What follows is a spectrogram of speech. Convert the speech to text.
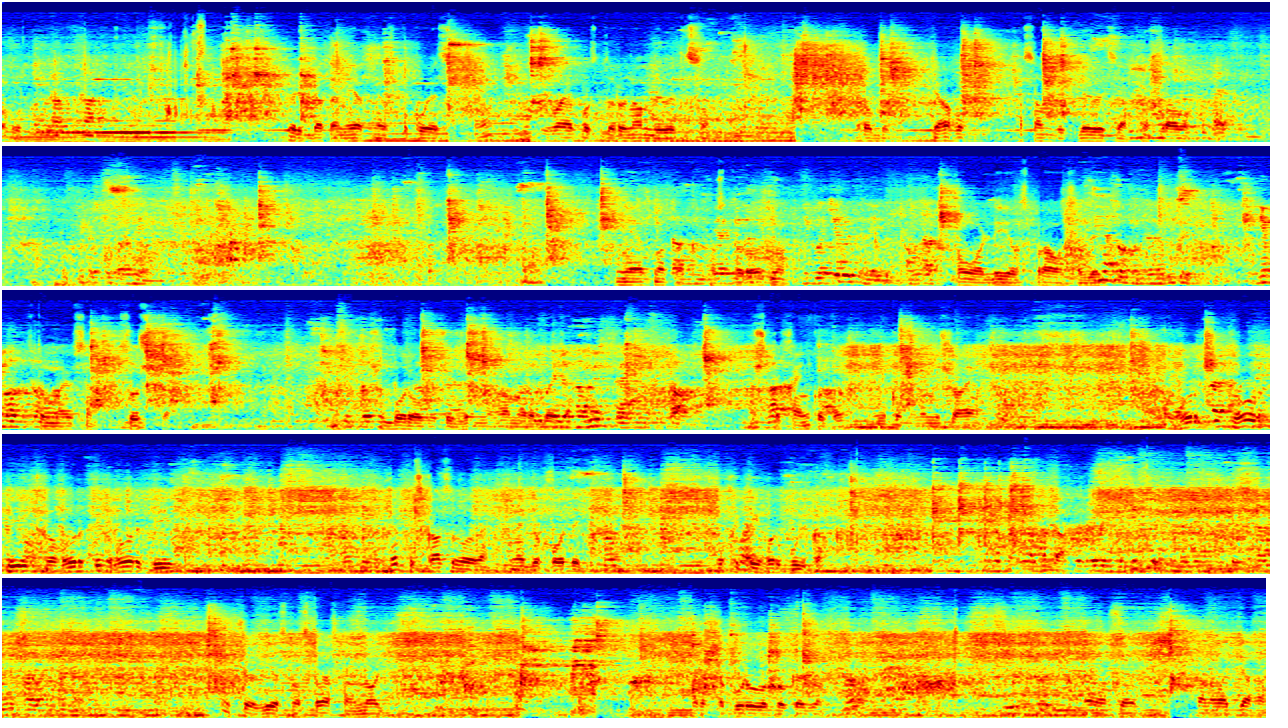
ногу. Ребята ніяк не успокояться. Співає по сторонам дивитися. Робить тягу, а сам дивиться направо. Нежно так, осторожно. О, Ліо справа сидить. Того. Втомився, сушиться Буров щось з ногами робити. Эти на мышцы, они справа. Аж тихенько так, нікому не мішає. Горбік, горбік, горбік, горбік. Вже підказували, не доходить. Ох, який горбулька. Да. Ну що, звісно, страшно, ноль. Кабурова покажу. Ось станова тяга.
